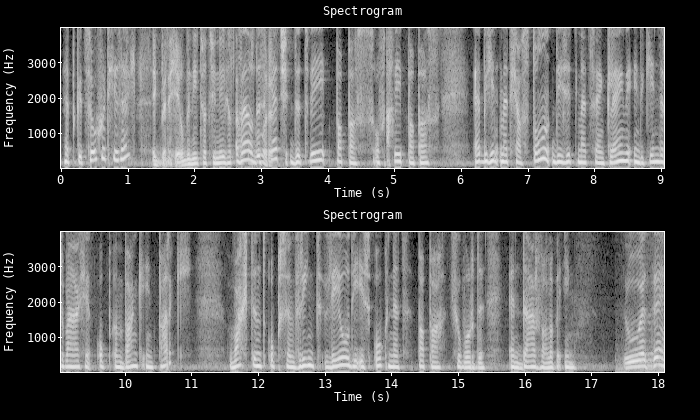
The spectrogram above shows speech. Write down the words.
Heb ik het zo goed gezegd? Ik ben heel benieuwd wat je nu gaat Wel, de sketch De Twee Papa's, of ah. Twee Papa's. Hij begint met Gaston, die zit met zijn kleine in de kinderwagen op een bank in het park. Wachtend op zijn vriend Leo, die is ook net papa geworden. En daar vallen we in. Zo is het.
